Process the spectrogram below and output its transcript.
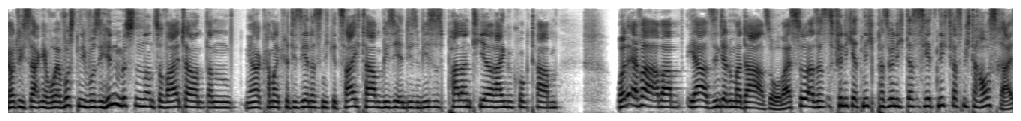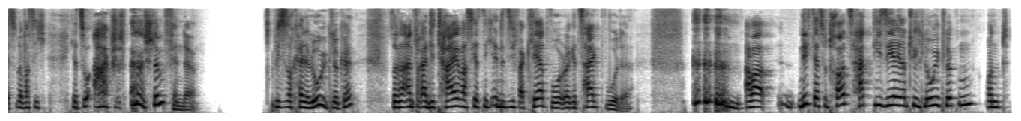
kann man natürlich sagen, ja, woher wussten die, wo sie hin müssen und so weiter. Und dann ja, kann man kritisieren, dass sie nicht gezeigt haben, wie sie in diesen, wie ist Palantir reingeguckt haben. Whatever, aber ja, sind ja nun mal da, so, weißt du? Also, das finde ich jetzt nicht persönlich, das ist jetzt nichts, was mich da rausreißt oder was ich jetzt so arg sch schlimm finde. Das ist auch keine Logiklücke, sondern einfach ein Detail, was jetzt nicht intensiv erklärt wurde oder gezeigt wurde. aber nichtsdestotrotz hat die Serie natürlich Logiklücken und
